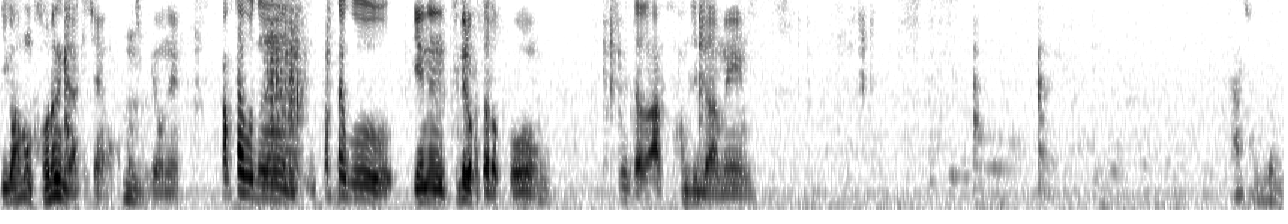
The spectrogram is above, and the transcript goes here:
이거 한번 거르는 게 낫겠죠. 음. 어차피 오늘 빡다구는 빡다구 얘는 그대로 갖다 넣고 좀 이따가 악 건진 다음에 살짝 놀랐는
